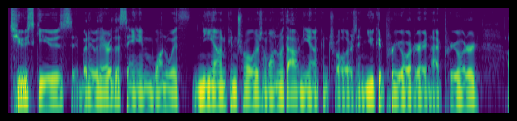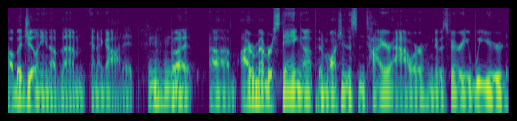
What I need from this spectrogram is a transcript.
two SKUs, but it, they were the same. One with neon controllers and one without neon controllers, and you could pre-order it. And I pre-ordered a bajillion of them, and I got it. But um, I remember staying up and watching this entire hour, and it was very weird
